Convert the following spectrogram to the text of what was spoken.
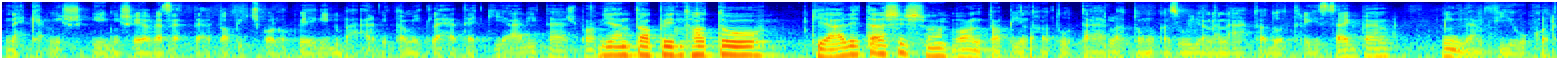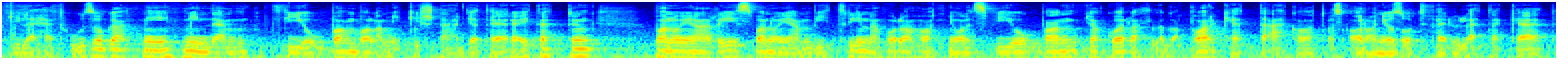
nekem is, én is élvezettel tapicskolok végig bármit, amit lehet egy kiállításban. Ilyen tapintható kiállítás is van? Van tapintható tárlatunk az újonnan átadott részekben. Minden fiókot ki lehet húzogatni, minden fiókban valami kis tárgyat elrejtettünk. Van olyan rész, van olyan vitrin, ahol a 6-8 fiókban gyakorlatilag a parkettákat, az aranyozott felületeket.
